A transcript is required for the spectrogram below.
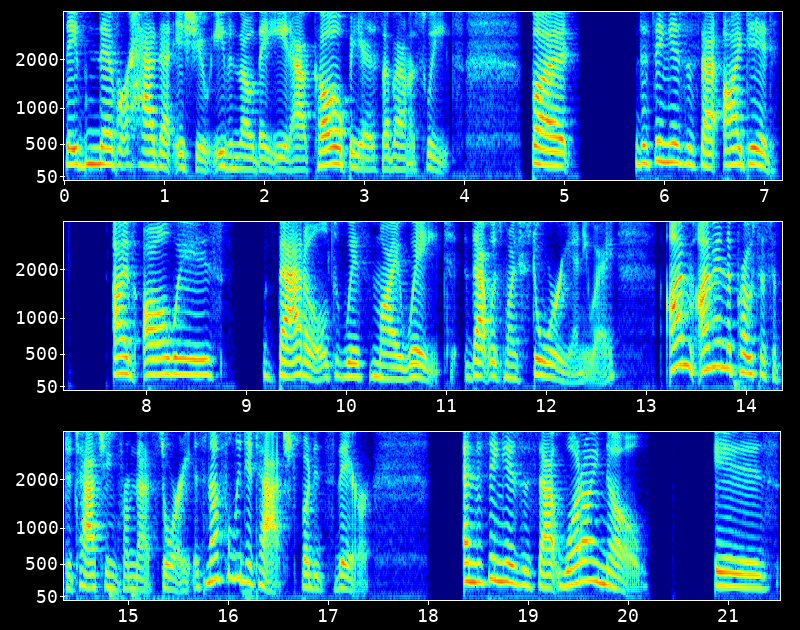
They've never had that issue, even though they eat a copious amount of sweets. But the thing is, is that I did. I've always battled with my weight. That was my story anyway. I'm I'm in the process of detaching from that story. It's not fully detached, but it's there. And the thing is is that what I know is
